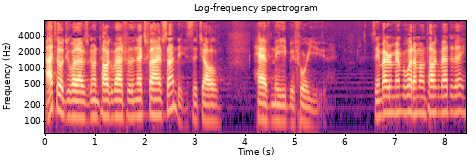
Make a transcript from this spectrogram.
I told you what I was going to talk about for the next five Sundays that y'all have me before you. Does anybody remember what I'm going to talk about today?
